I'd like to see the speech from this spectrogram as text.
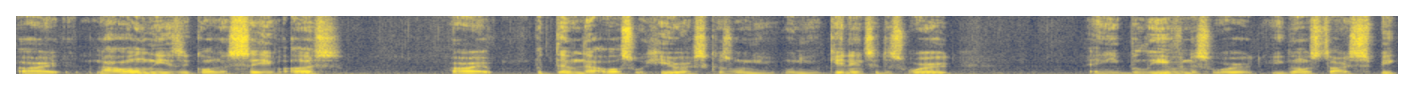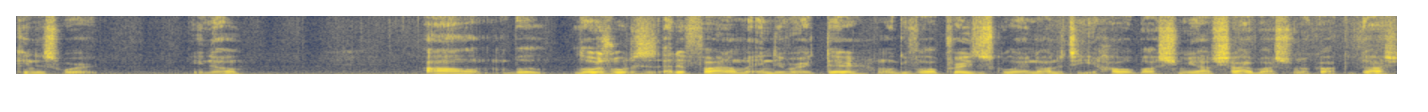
All right, not only is it going to save us, all right, but them that also hear us. Because when you when you get into this word and you believe in this word, you're gonna start speaking this word. You know. Um, but Lord's word is edified. I'm gonna end it right there. I'm gonna give all praise, glory, and honor to Yahweh, Bashim Shai, Bashim Kadash,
